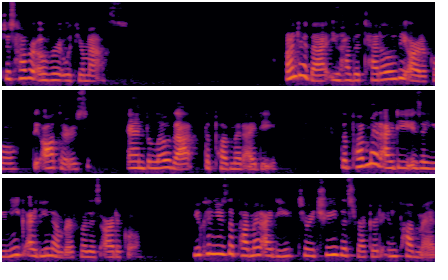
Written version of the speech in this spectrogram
just hover over it with your mouse. Under that, you have the title of the article, the authors, and below that, the PubMed ID. The PubMed ID is a unique ID number for this article. You can use the PubMed ID to retrieve this record in PubMed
